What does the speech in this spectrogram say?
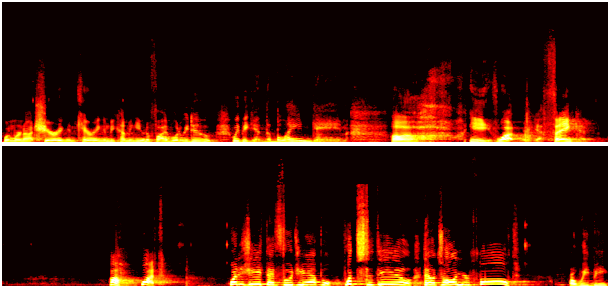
When we're not sharing and caring and becoming unified, what do we do? We begin the blame game. Oh, Eve, what were you thinking? Oh, what? Why did you eat that Fuji apple? What's the deal? Now it's all your fault. Or we'd be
